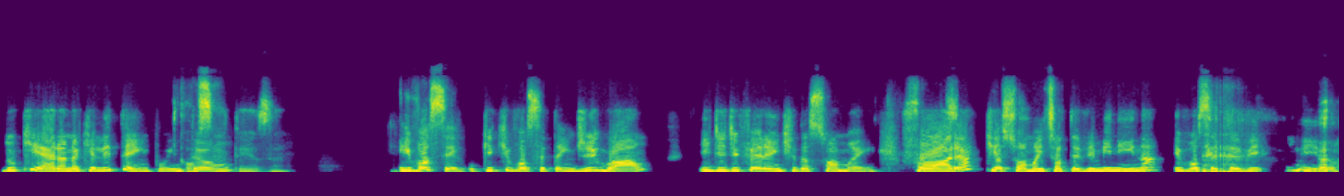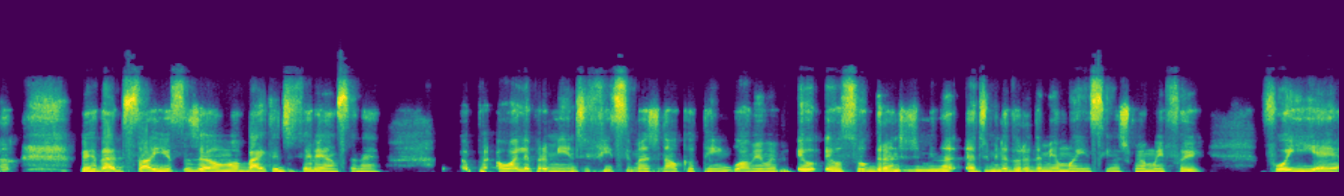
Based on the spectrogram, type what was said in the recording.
do que era naquele tempo. Então, com certeza. E você, o que que você tem de igual e de diferente da sua mãe? Fora que a sua mãe só teve menina e você teve menino. Verdade, só isso já é uma baita diferença, né? Olha, para mim é difícil imaginar o que eu tenho igual a minha mãe. Eu, eu sou grande admiradora da minha mãe, assim. Acho que minha mãe foi, foi e é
